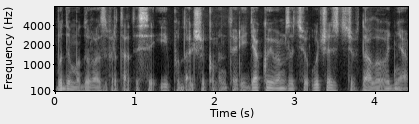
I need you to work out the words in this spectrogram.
Будемо до вас звертатися і подальші коментарі. Дякую вам за цю участь. Вдалого дня.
